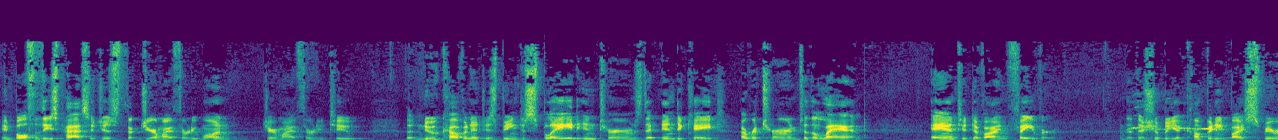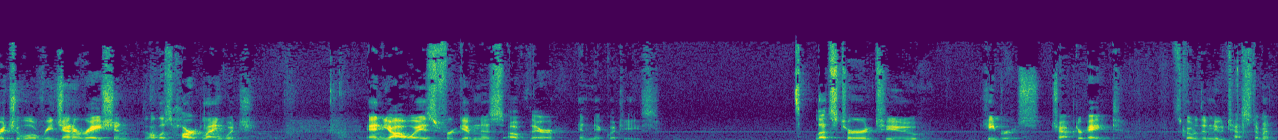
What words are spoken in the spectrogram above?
In both of these passages, Jeremiah 31, Jeremiah 32, the new covenant is being displayed in terms that indicate a return to the land and to divine favor. And that this shall be accompanied by spiritual regeneration, all this heart language, and Yahweh's forgiveness of their iniquities. Let's turn to Hebrews chapter 8. Let's go to the New Testament.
